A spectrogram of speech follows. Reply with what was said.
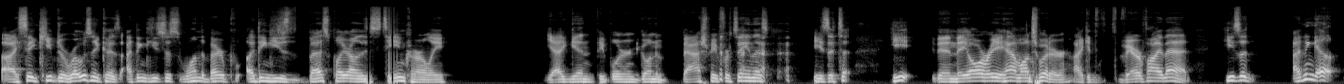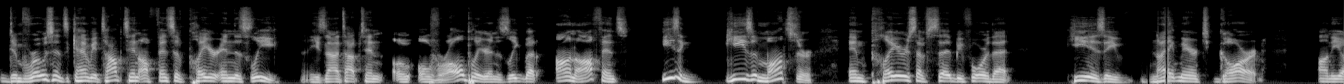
I say keep DeRozan because I think he's just one of the better. I think he's the best player on this team currently. Yeah, again, people are going to bash me for saying this. he's a t- he, and they already have on Twitter. I can verify that he's a. I think uh, DeRozan's kind of a top ten offensive player in this league. He's not a top 10 o- overall player in this league, but on offense, he's a he's a monster. And players have said before that he is a nightmare to guard on the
